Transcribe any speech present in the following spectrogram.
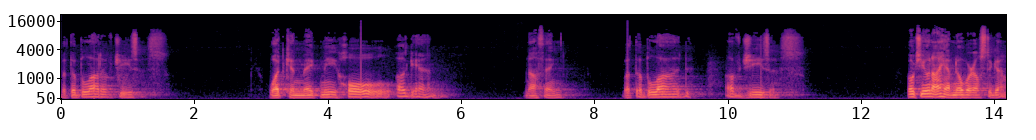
but the blood of Jesus. What can make me whole again? Nothing but the blood of Jesus. Folks, you and I have nowhere else to go.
